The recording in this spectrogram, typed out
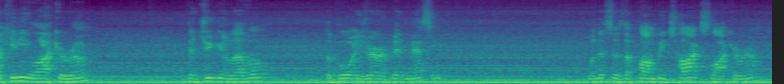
Like any locker room, the junior level, the boys are a bit messy. Well, this is the Palm Beach Hawks locker room.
